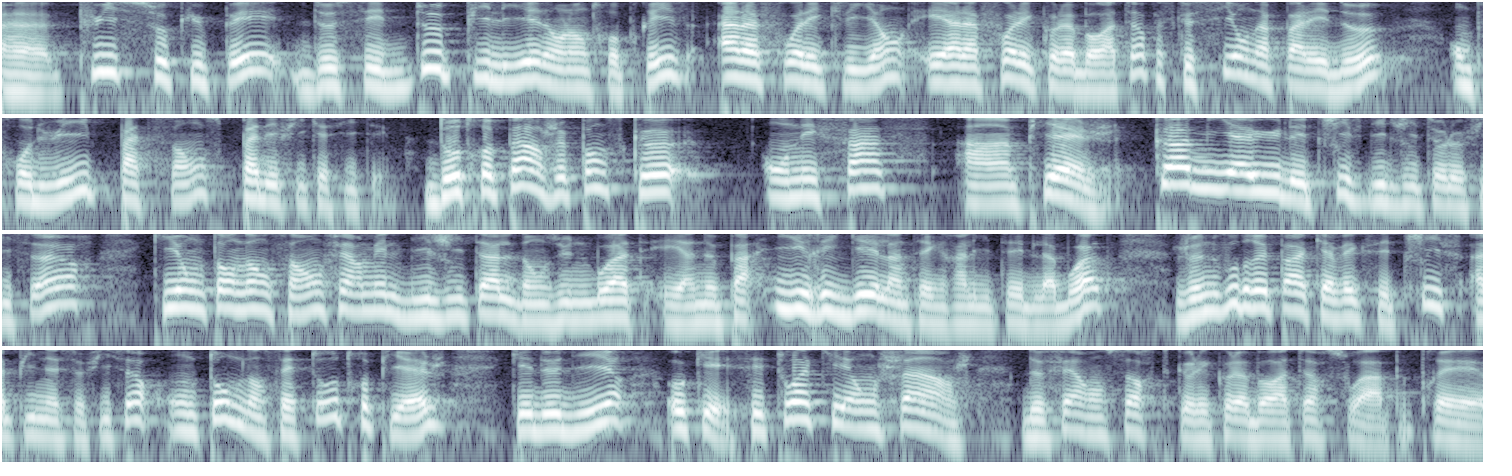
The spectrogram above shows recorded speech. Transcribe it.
euh, puisse s'occuper de ces deux piliers dans l'entreprise, à la fois les clients et à la fois les collaborateurs, parce que si on n'a pas les deux, on produit pas de sens, pas d'efficacité. D'autre part, je pense que on est face à un piège. Comme il y a eu les Chief Digital Officers qui ont tendance à enfermer le digital dans une boîte et à ne pas irriguer l'intégralité de la boîte, je ne voudrais pas qu'avec ces Chief Happiness Officers, on tombe dans cet autre piège qui est de dire OK, c'est toi qui es en charge de faire en sorte que les collaborateurs soient à peu près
